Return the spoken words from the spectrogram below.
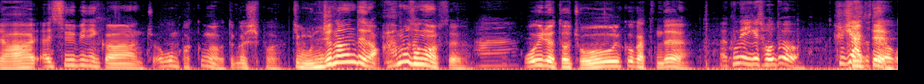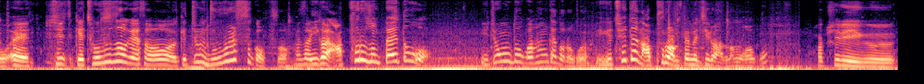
야 SUV니까 조금 바꾸면 어떤가 싶어요 지금 운전하는 데는 아무 상관없어요 아. 오히려 더 좋을 것 같은데 근데 이게 저도 그게 안. 좋더라고. 예, 쥐- 이렇게 조수석에서 이렇게 좀 누울 수가 없어. 그래서 이걸 앞으로 좀 빼도 이 정도가 한계더라고요. 이게 최대한 앞으로 안 빼면 뒤로 안 넘어가고. 확실히 그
